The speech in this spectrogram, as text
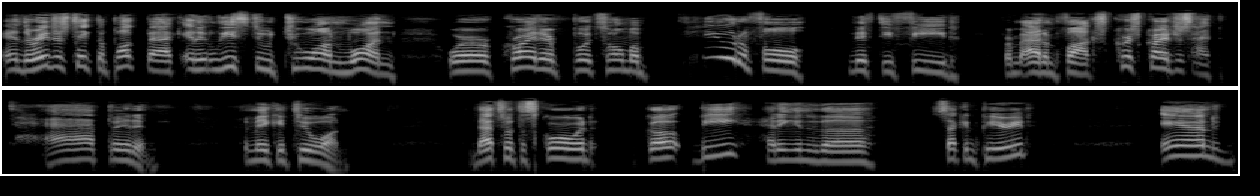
And the Rangers take the puck back, and it leads to two on one, where Kreider puts home a beautiful, nifty feed from Adam Fox. Chris Kreider just had to tap it in to make it 2 1. That's what the score would go be heading into the second period. And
